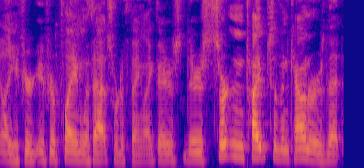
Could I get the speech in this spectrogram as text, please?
Like, if you're if you're playing with that sort of thing, like there's there's certain types of encounters that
